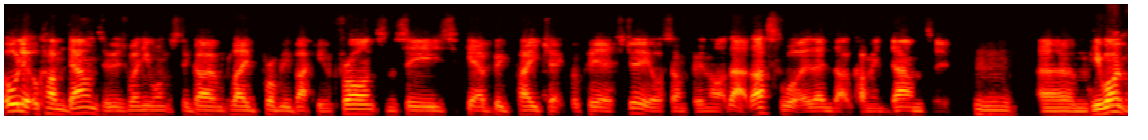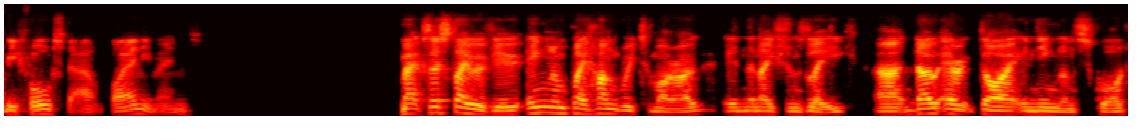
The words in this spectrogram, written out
all it'll come down to is when he wants to go and play probably back in France and see he's get a big paycheck for PSG or something like that. That's what it'll end up coming down to. Mm. Um, he won't be forced out by any means. Max, let's stay with you. England play Hungary tomorrow in the Nations League. Uh, no Eric Dier in the England squad.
